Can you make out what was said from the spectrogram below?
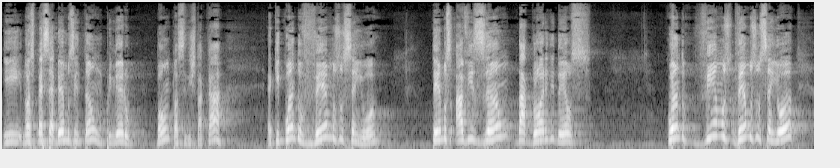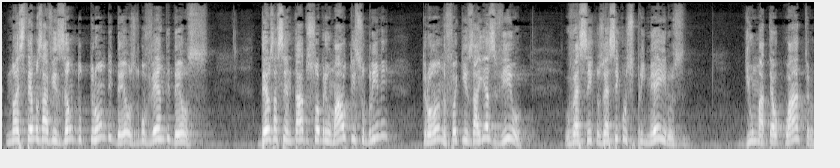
E nós percebemos então, um primeiro ponto a se destacar, é que quando vemos o Senhor, temos a visão da glória de Deus. Quando vimos, vemos o Senhor, nós temos a visão do trono de Deus, do governo de Deus. Deus assentado sobre um alto e sublime trono, foi que Isaías viu versículo, os versículos primeiros, de 1 até o 4,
